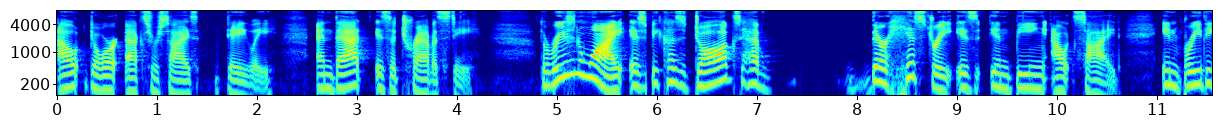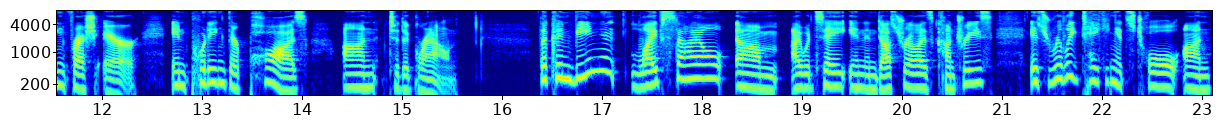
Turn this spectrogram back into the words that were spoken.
outdoor exercise daily, and that is a travesty. The reason why is because dogs have their history is in being outside, in breathing fresh air, in putting their paws onto the ground. The convenient lifestyle, um, I would say, in industrialized countries, is really taking its toll on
